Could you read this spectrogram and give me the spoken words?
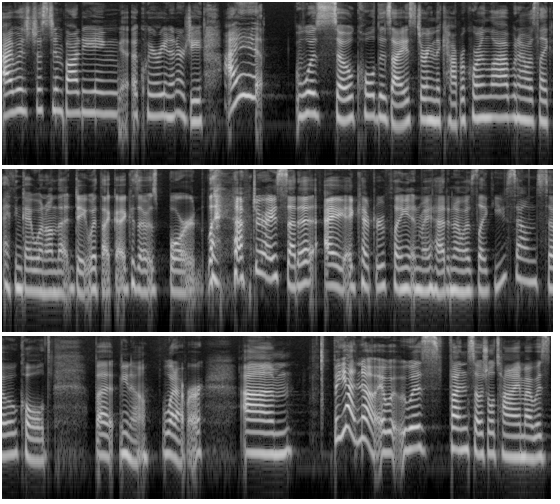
I was just embodying Aquarian energy. I was so cold as ice during the Capricorn lab when I was like, I think I went on that date with that guy because I was bored. Like after I said it, I, I kept replaying it in my head and I was like, you sound so cold. But, you know, whatever. Um, but yeah, no, it, it, was fun social time. I was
